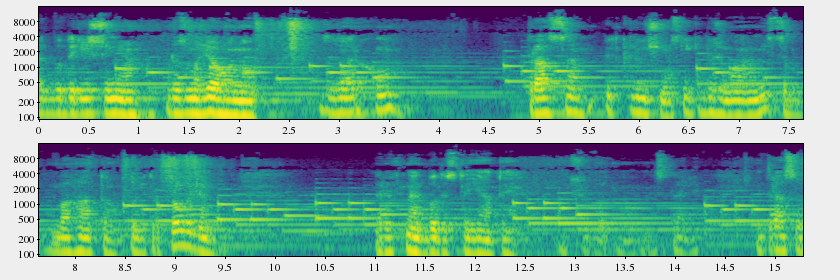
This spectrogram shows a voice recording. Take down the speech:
Так буде рішення розмальовано зверху. Траса підключення, оскільки дуже мало місця, багато повітропроводів. Рефнет буде стояти на стелі. І траса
